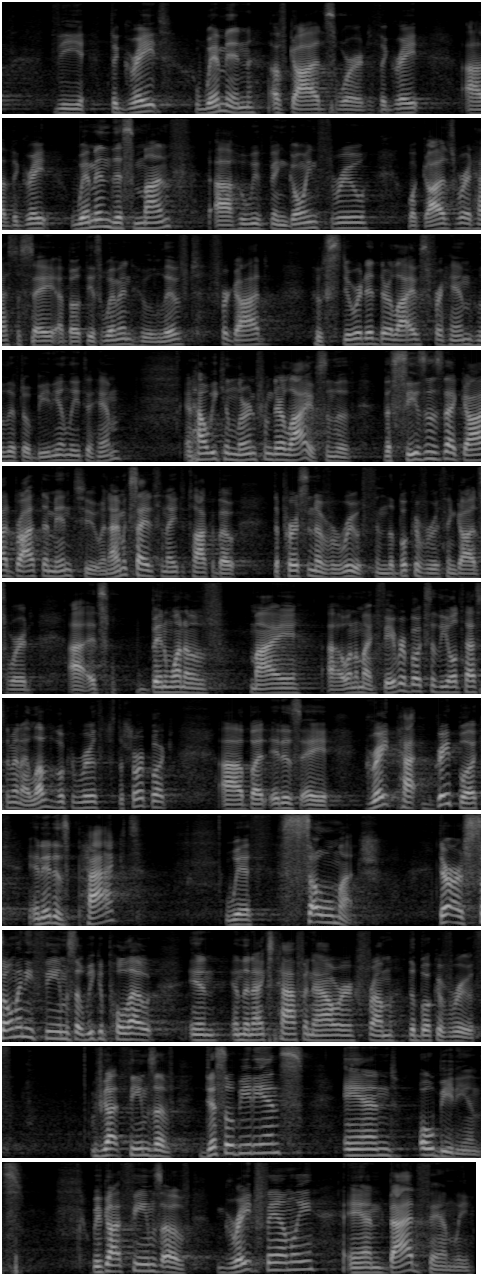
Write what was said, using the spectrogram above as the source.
the, the great women of God's Word, the great, uh, the great women this month uh, who we've been going through what God's Word has to say about these women who lived for God, who stewarded their lives for Him, who lived obediently to Him, and how we can learn from their lives and the, the seasons that God brought them into. And I'm excited tonight to talk about the person of Ruth in the book of Ruth in God's Word. Uh, it's been one of my uh, one of my favorite books of the Old Testament. I love the book of Ruth, it's a short book, uh, but it is a great, pa- great book, and it is packed with so much. There are so many themes that we could pull out in, in the next half an hour from the book of Ruth. We've got themes of disobedience and obedience. We've got themes of great family and bad family.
